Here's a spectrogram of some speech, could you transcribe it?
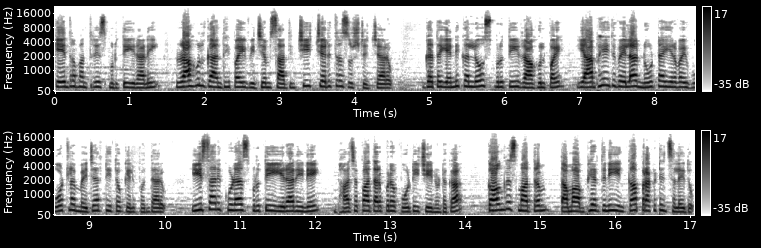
కేంద్ర మంత్రి స్మృతి ఇరానీ రాహుల్ గాంధీపై విజయం సాధించి చరిత్ర సృష్టించారు. గత ఎన్నికల్లో స్మృతి రాహుల్పై యాభై ఐదు వేల నూట ఇరవై ఓట్ల మెజార్టీతో గెలుపొందారు. ఈసారి కూడా స్మృతి ఇరానీనే భాజపా తరపున పోటీ చేయనుండగా కాంగ్రెస్ మాత్రం తమ అభ్యర్థిని ఇంకా ప్రకటించలేదు.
